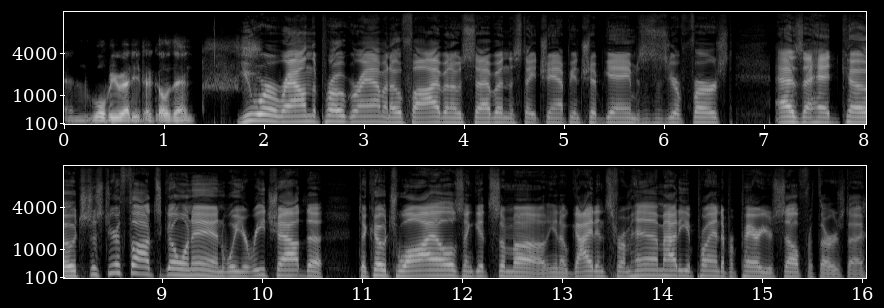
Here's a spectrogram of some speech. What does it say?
and we'll be ready to go then. You were around the program in 05 and 07, the state championship games. This is your first as a head coach. Just your thoughts going in. Will you reach out to to Coach Wiles and get some uh, you know guidance from him? How do you plan to prepare yourself for Thursday?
